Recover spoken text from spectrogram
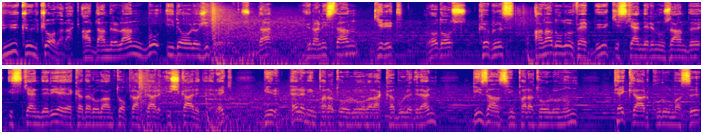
büyük ülke olarak adlandırılan bu ideoloji doğrultusunda Yunanistan, Girit, Rodos, Kıbrıs, Anadolu ve Büyük İskender'in uzandığı İskenderiye'ye kadar olan topraklar işgal edilerek bir Helen İmparatorluğu olarak kabul edilen Bizans İmparatorluğu'nun tekrar kurulması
